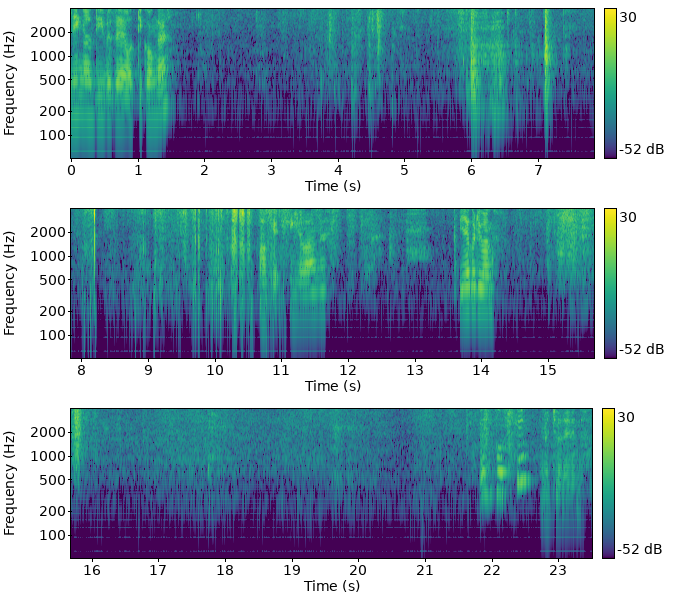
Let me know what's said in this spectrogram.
நீங்களும் தீபத்தை ஒத்திக்கோங்க. ஓகே இங்கே வாங்க. பியா குட்டி வாங்க? வச்சு வரையிடுங்க.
